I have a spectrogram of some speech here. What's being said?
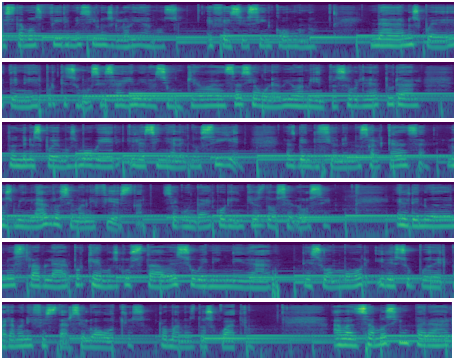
estamos firmes y nos gloriamos. Efesios 5.1. Nada nos puede detener porque somos esa generación que avanza hacia un avivamiento sobrenatural donde nos podemos mover y las señales nos siguen, las bendiciones nos alcanzan, los milagros se manifiestan. Segunda de Corintios 12:12 el denuedo de nuestro hablar porque hemos gustado de su benignidad, de su amor y de su poder para manifestárselo a otros. Romanos 2.4. Avanzamos sin parar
